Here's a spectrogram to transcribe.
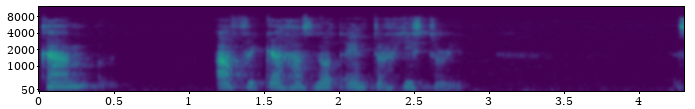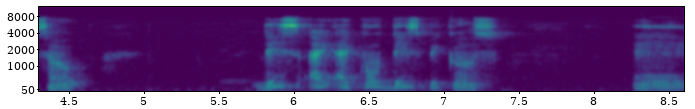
come Africa has not entered history? So this I, I quote this because uh,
